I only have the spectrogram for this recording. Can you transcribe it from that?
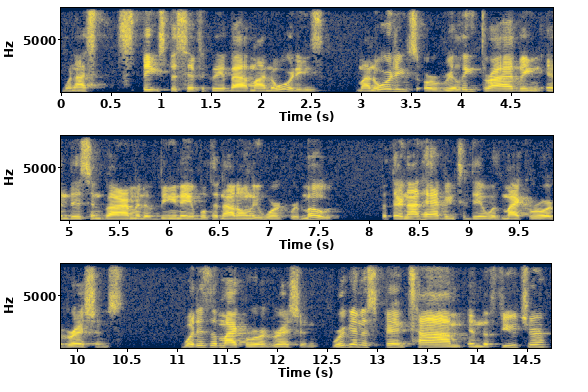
when I speak specifically about minorities, minorities are really thriving in this environment of being able to not only work remote, but they're not having to deal with microaggressions. What is a microaggression? We're going to spend time in the future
